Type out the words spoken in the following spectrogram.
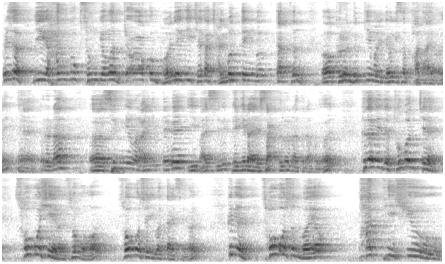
그래서 이 한국 성경은 조금 번역이 제가 잘못된 것 같은 어, 그런 느낌을 여기서 받아요. 예. 그러나 어, 생명을 알기 때문에 이 말씀이 백일하에 싹 드러나더라고요. 그 다음에 이제 두 번째 속옷이에요. 속옷. 속옷을 입었다 했어요. 그러면 속옷은 뭐예요? 파티슈,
